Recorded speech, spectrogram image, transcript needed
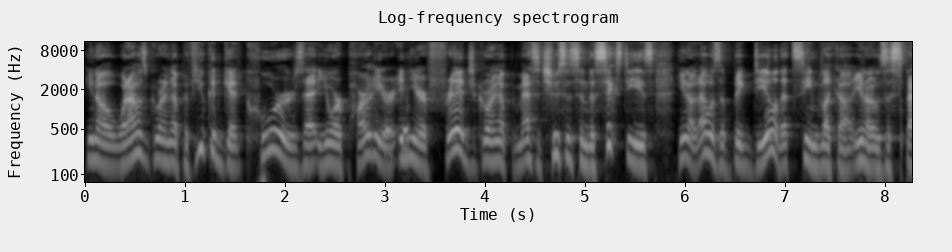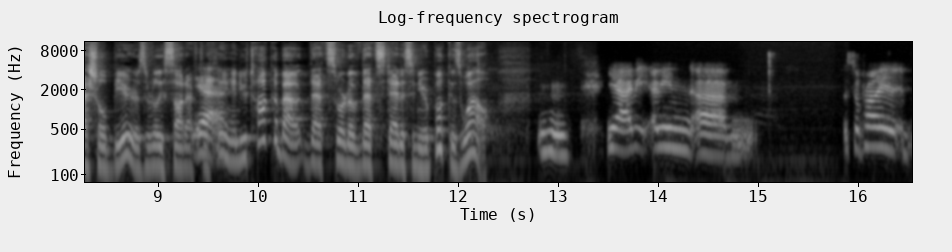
you know, when I was growing up, if you could get Coors at your party or in your fridge growing up in Massachusetts in the 60s, you know, that was a big deal." That seemed like a you know it was a special beer. It was a really sought after yeah. thing. And you talk about that sort of that status in your book as well. Mm-hmm. Yeah, I mean, I mean, um, so probably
